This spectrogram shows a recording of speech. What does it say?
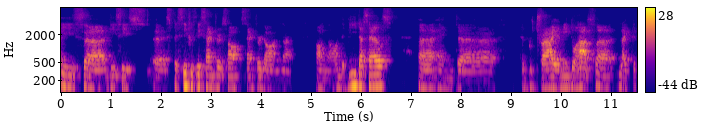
is this is specifically centered on centered on on on the beta cells and and we try i mean to have uh, like the,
